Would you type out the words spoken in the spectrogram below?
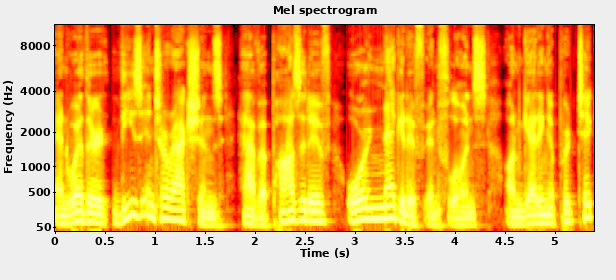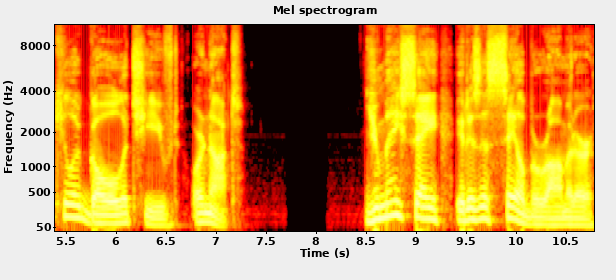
and whether these interactions have a positive or negative influence on getting a particular goal achieved or not. You may say it is a sale barometer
